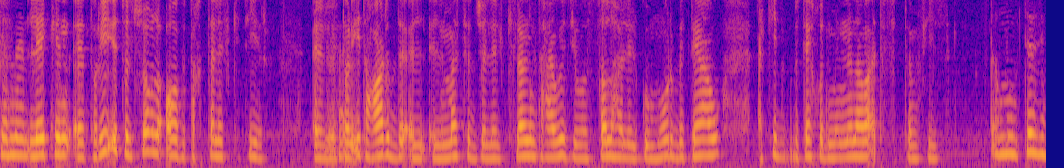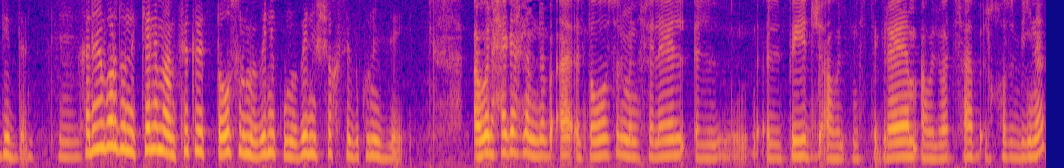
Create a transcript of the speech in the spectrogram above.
تمام. لكن آه، طريقة الشغل آه بتختلف كتير. طريقة عرض ال- ال message اللي ال client عاوز يوصلها للجمهور بتاعه أكيد بتاخد مننا وقت في التنفيذ. طب ممتاز جدا. مم. خلينا برضو نتكلم عن فكرة التواصل ما بينك وما بين الشخص بيكون إزاي. أول حاجة إحنا بنبقى التواصل من خلال ال- ال page أو الإنستجرام أو الواتساب الخاص بينا.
